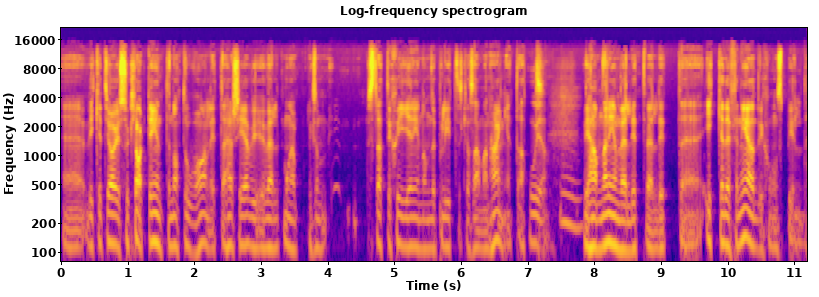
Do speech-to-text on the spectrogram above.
Eh, vilket gör ju såklart, det är inte något ovanligt. Det här ser vi ju väldigt många liksom, strategier inom det politiska sammanhanget. Att oh ja. mm. vi hamnar i en väldigt, väldigt eh, icke-definierad visionsbild.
